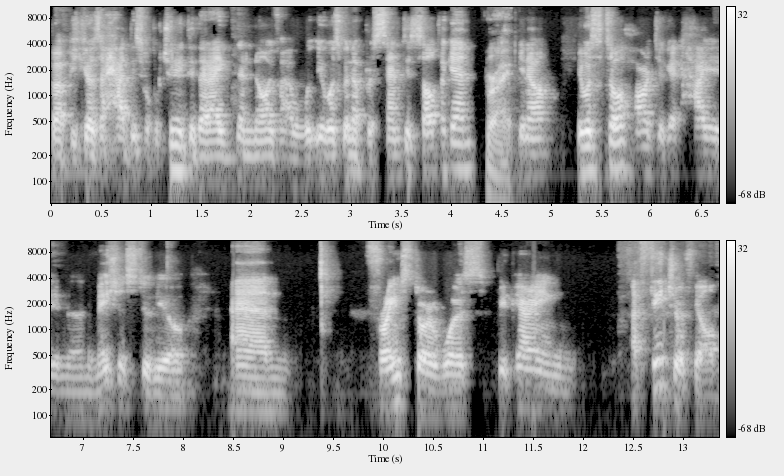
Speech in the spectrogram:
but because I had this opportunity that I didn't know if I w- it was going to present itself again. Right. You know, it was so hard to get hired in an animation studio, and Framestore was preparing a feature film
